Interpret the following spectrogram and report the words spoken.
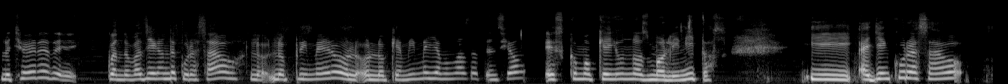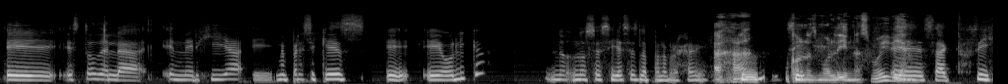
lo chévere de cuando vas llegando a Curazao, lo, lo primero, lo, lo, que a mí me llamó más la atención es como que hay unos molinitos. Y allí en Curazao, eh, esto de la energía, eh, me parece que es eólica, no, no sé si esa es la palabra, Javi. Ajá, con los molinos, muy bien. Exacto, sí.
